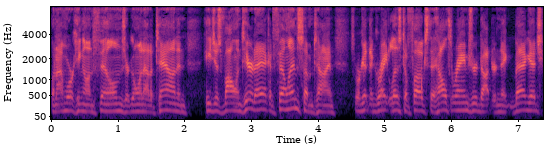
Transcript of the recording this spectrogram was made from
when I'm working on films or going out of town, and he just volunteered, hey, I could fill in sometime. So we're getting a great list of folks, the Health Ranger, Dr. Nick Begich,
